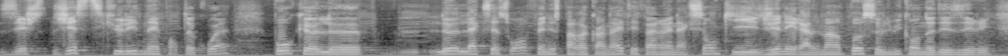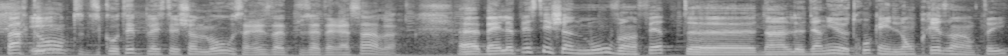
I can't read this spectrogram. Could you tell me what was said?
gest- gesticuler n'importe quoi pour que le le- l'accessoire finisse par reconnaître et faire une action qui est généralement pas celui qu'on a désiré. Par Et- contre, du côté de PlayStation Move, ça risque d'être plus intéressant. Là. Euh, ben, le PlayStation Move, en fait, euh, dans le dernier E3, quand ils l'ont présenté,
